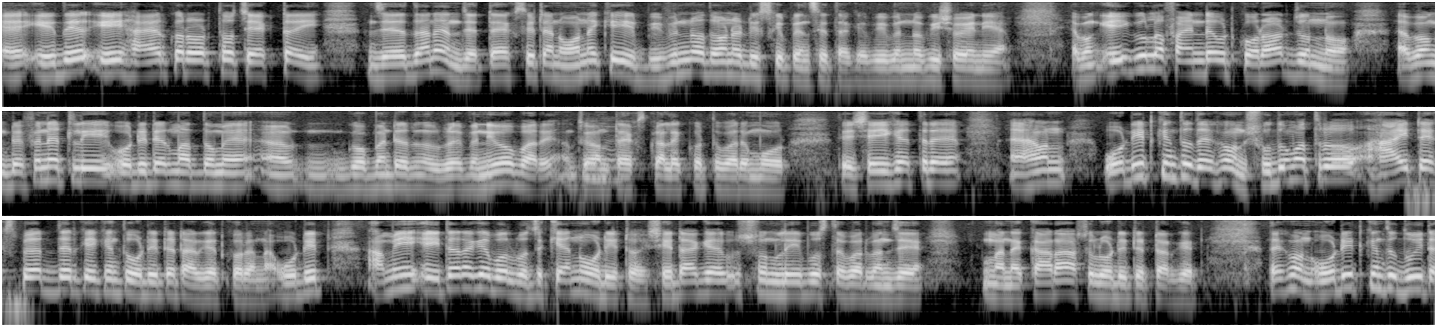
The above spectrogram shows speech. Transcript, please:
এ- এদের এই হায়ার করার অর্থ হচ্ছে একটাই যে জানেন যে ট্যাক্স রিটার্ন অনেকেই বিভিন্ন ধরনের ডিসক্রিপেন্সি থাকে বিভিন্ন বিষয় নিয়ে। এবং এইগুলো ফাইন্ড আউট করার জন্য এবং ডেফিনেটলি অডিটের মাধ্যমে গভর্নমেন্টের রেভিনিউ বাড়ে যখন ট্যাক্স কালেক্ট করতে পারে মোর তো সেই ক্ষেত্রে এখন অডিট কিন্তু দেখুন শুধুমাত্র হাই ট্যাক্স পেয়ারদেরকে কিন্তু অডিটে টার্গেট করে না। অডিট আমি এইটার আগে বলব যে কেন অডিট হয়? সেটা আগে শুনলেই বুঝতে পারবেন যে মানে কারা আসলে অডিটের টার্গেট দেখুন অডিট কিন্তু দুইটা।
